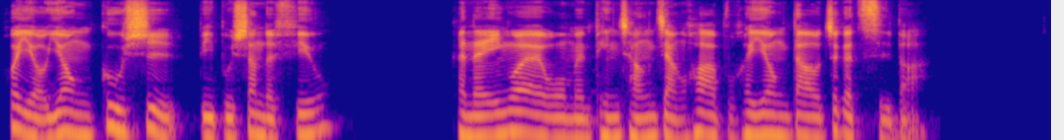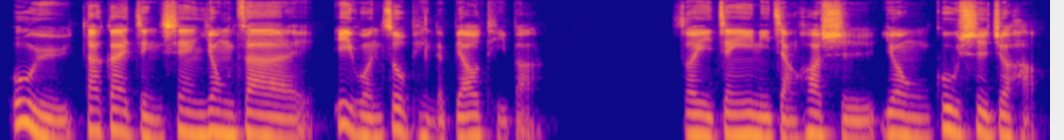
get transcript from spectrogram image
会有用故事比不上的 feel。可能因为我们平常讲话不会用到这个词吧，物语大概仅限用在译文作品的标题吧，所以建议你讲话时用故事就好。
